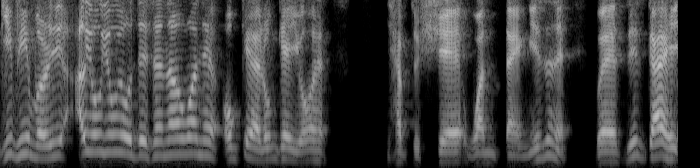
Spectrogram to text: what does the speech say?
give him already. Oh, yo, yo, yo, there's another one here. Okay, I don't care. You all have to share one tank, isn't it? Whereas this guy, he,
